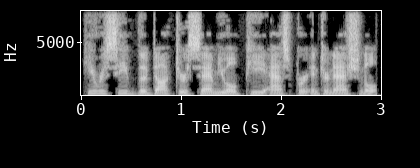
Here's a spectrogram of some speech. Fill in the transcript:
He received the Dr. Samuel P. Asper International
